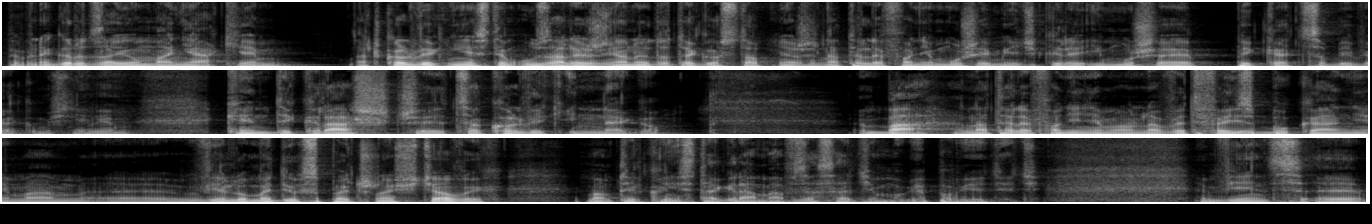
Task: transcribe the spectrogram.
pewnego rodzaju maniakiem, aczkolwiek nie jestem uzależniony do tego stopnia, że na telefonie muszę mieć gry i muszę pykać sobie w jakąś, nie wiem, Candy Crush czy cokolwiek innego. Ba, na telefonie nie mam nawet Facebooka, nie mam e, wielu mediów społecznościowych. Mam tylko Instagrama w zasadzie, mogę powiedzieć. Więc e,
